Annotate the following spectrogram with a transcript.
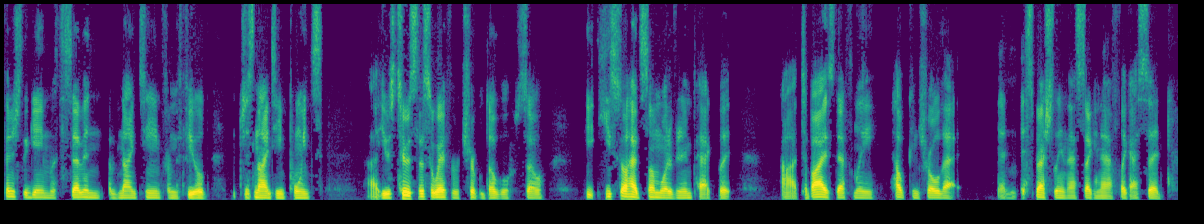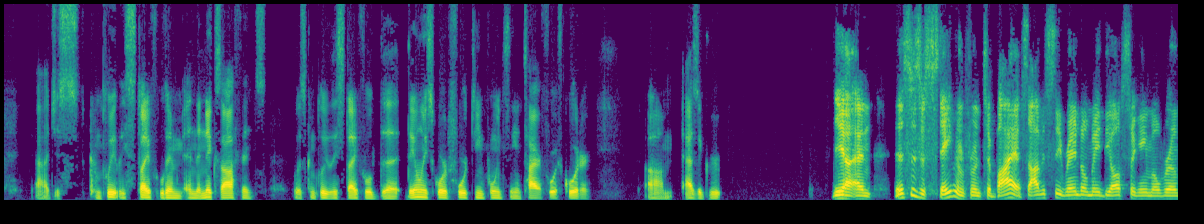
finished the game with seven of 19 from the field, just 19 points. Uh, he was two assists away from a triple double, so he, he still had somewhat of an impact. But uh, Tobias definitely helped control that, and especially in that second half, like I said, uh, just completely stifled him. And the Knicks' offense was completely stifled. The, they only scored 14 points in the entire fourth quarter um, as a group. Yeah, and this is a statement from Tobias. Obviously, Randle made the All Star game over him,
